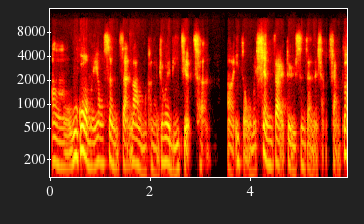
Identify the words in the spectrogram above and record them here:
嗯，如果我们用圣战，那我们可能就会理解成。啊，一种我们现在对于圣战的想象，都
